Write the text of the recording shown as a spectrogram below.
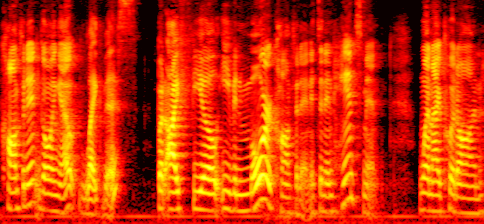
confident going out like this, but I feel even more confident. It's an enhancement when I put on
